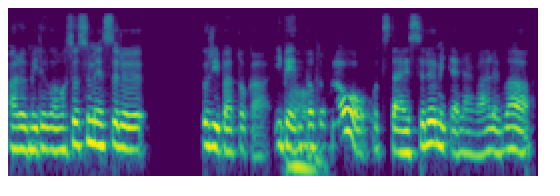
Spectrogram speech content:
アルミルがおすすめする売り場とか、イベントとかをお伝えするみたいなのがあれば、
